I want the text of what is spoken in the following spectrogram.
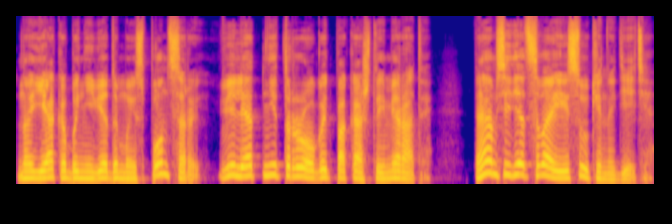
Но якобы неведомые спонсоры велят не трогать пока что Эмираты. Там сидят свои сукины дети.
